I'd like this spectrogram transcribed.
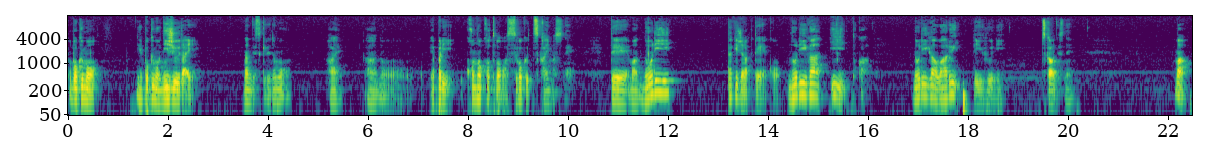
僕も、ね、僕も20代なんですけれどもはい。あのやっぱりこの言葉はすごく使いますね。まあノリだけじゃなくてこうノリがいいとかノリが悪いっていう風に使うんですね。まあ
